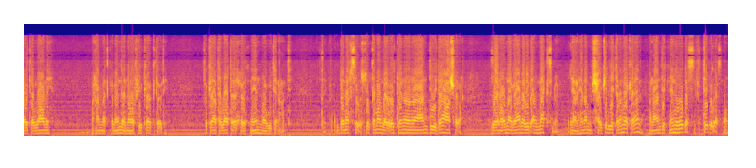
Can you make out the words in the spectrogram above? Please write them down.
هيطلع لي محمد كمان لأن هو فيه character D فكده طلعت اخر اتنين موجودين عندي. طيب بنفس الأسلوب طبعا. لو قلت هنا أنا عندي ده 10 زي ما قلنا يا جماعة ده بيبقى ال maximum. يعني هنا مش هيجيب لي 8 كمان أنا عندي اتنين هو بس في ال table أصلا.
